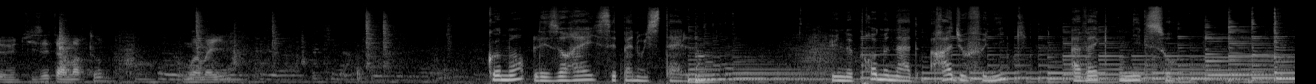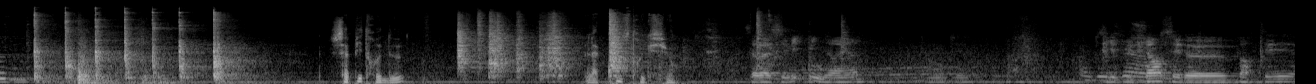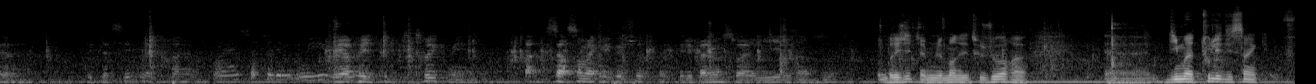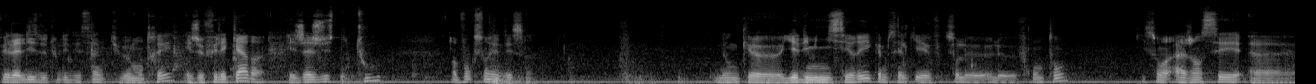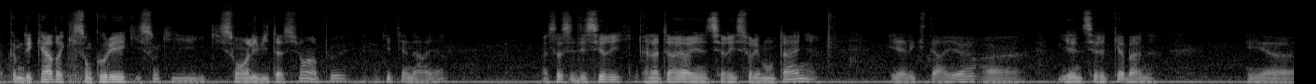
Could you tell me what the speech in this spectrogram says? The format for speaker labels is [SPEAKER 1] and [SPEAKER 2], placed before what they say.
[SPEAKER 1] Tu utilisais t'as un marteau ou un maillet
[SPEAKER 2] Comment les oreilles s'épanouissent-elles? Une promenade radiophonique avec Nilso.
[SPEAKER 3] Chapitre 2 La construction.
[SPEAKER 1] Ça va assez vite, mine de rien. Ce qui est plus chiant, c'est de porter, euh, déplacer, et après. Et après, il y a tout petits trucs, mais ah, que ça ressemble à quelque chose, quoi, que les panneaux soient liés les uns aux autres. Brigitte, elle me demandait toujours euh, euh, dis-moi tous les dessins, fais la liste de tous les dessins que tu veux montrer, et je fais les cadres, et j'ajuste tout en fonction des dessins. Donc, euh, il y a des mini-séries comme celle qui est sur le, le fronton, qui sont agencées euh, comme des cadres qui sont collés, qui sont, qui, qui sont en lévitation un peu, qui tiennent à rien. Ah, Ça, c'est des séries. À l'intérieur, il y a une série sur les montagnes, et à l'extérieur, euh, il y a une série de cabanes. Et euh,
